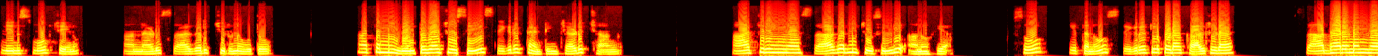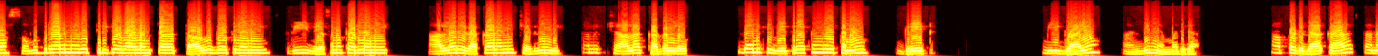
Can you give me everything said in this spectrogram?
నేను స్మోక్ చేయను అన్నాడు సాగర్ చిరునవ్వుతో. అతన్ని వింతగా చూసి సిగరెట్ అంటించాడు చాంగ్. ఆశ్చర్యంగా సాగర్ని చూసింది అనూహ్య. సో ఇతను సిగరెట్లు కూడా కాల్చడా? సాధారణంగా సముద్రాల మీద తిరిగే వాళ్ళంతా తాగుబోతులని స్త్రీ వ్యసన పొరలని అల్లరి రకాలని చదివింది తను చాలా కథల్లో. దానికి వ్యతిరేకంగా ఇతను గ్రేట్. మీ గాయం? అంది నెమ్మదిగా. అప్పటిదాకా తన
